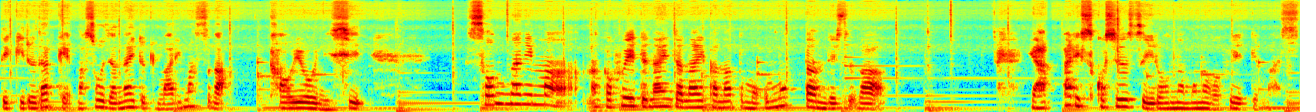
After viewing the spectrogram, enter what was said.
できるだけ、まあそうじゃない時もありますが、買うようにし、そんなにまあなんか増えてないんじゃないかなとも思ったんですが、やっぱり少しずついろんなものが増えてまし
